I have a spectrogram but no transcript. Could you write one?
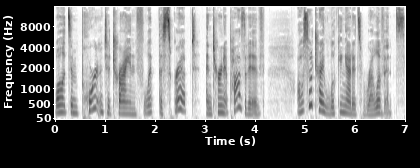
while it's important to try and flip the script and turn it positive, also try looking at its relevance.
